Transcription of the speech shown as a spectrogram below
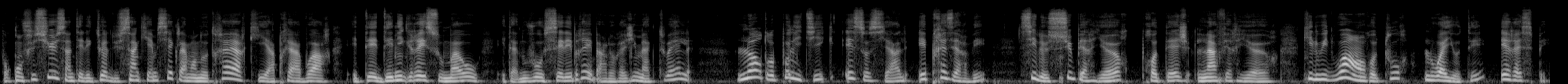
Pour Confucius, intellectuel du 5e siècle avant notre ère, qui, après avoir été dénigré sous Mao, est à nouveau célébré par le régime actuel, l'ordre politique et social est préservé si le supérieur protège l'inférieur, qui lui doit en retour loyauté et respect.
